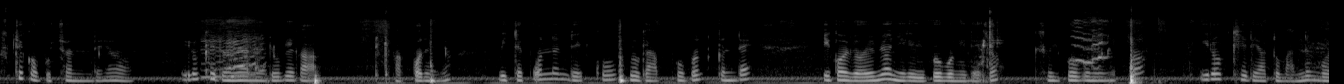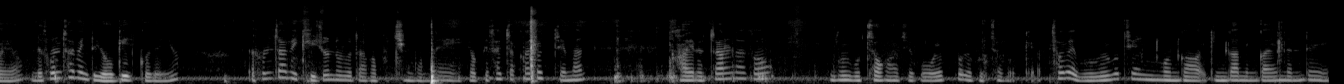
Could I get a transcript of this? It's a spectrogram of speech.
스티커 붙였는데요. 이렇게 두면은 여기가 이렇게 맞거든요. 밑에 꽂는 데 있고 여기 앞부분? 근데 이걸 열면 이게 윗부분이 되죠 그래서 윗부분이니까 이렇게 돼야 또 맞는 거예요. 근데 손잡이는 또 여기 있거든요. 손잡이 기준으로다가 붙인 건데 옆에 살짝 까졌지만 가위로 잘라서 물 묻혀가지고 예쁘게 붙여볼게요. 처음에 물 묻힌 건가 긴가민가 했는데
